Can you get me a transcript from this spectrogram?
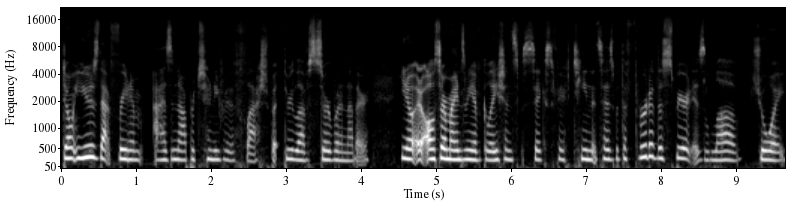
don't use that freedom as an opportunity for the flesh, but through love serve one another. You know, it also reminds me of Galatians 6:15 that says, "But the fruit of the spirit is love, joy,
